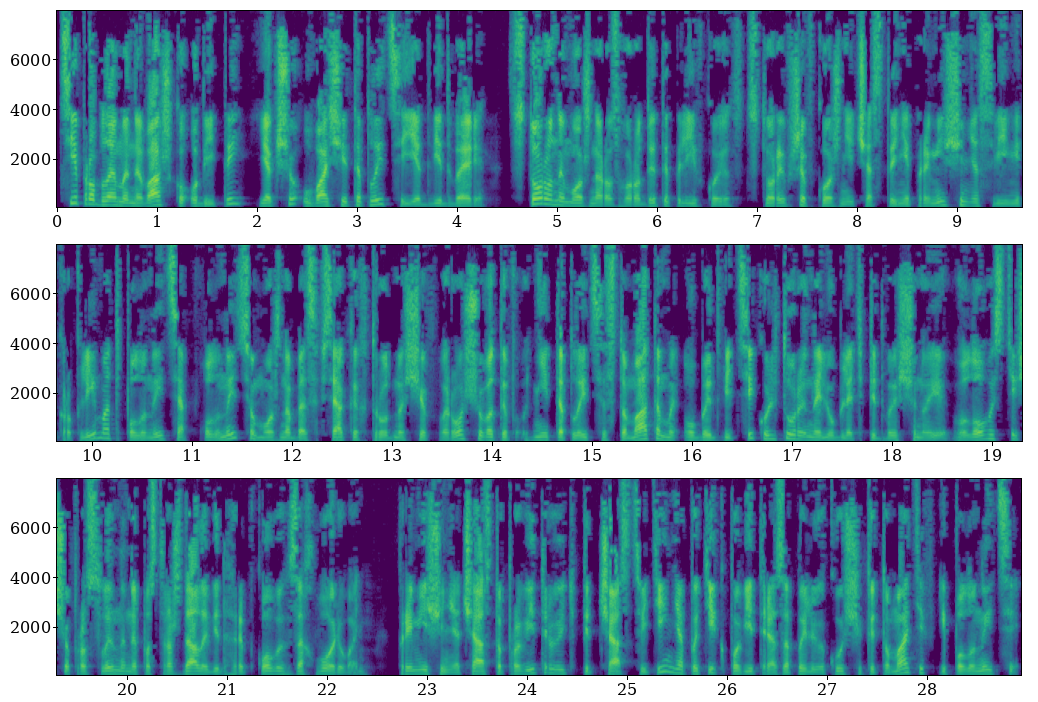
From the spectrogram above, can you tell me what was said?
Ці проблеми неважко обійти, якщо у вашій теплиці є дві двері. Сторони можна розгородити плівкою, створивши в кожній частині приміщення свій мікроклімат, полуниця. Полуницю можна без всяких труднощів вирощувати в одній теплиці з томатами. Обидві ці культури не люблять підвищеної вологості, щоб рослини не постраждали від грибкових захворювань. Приміщення часто провітрюють під час цвітіння, потік повітря запилює кущики томатів і полуниці.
